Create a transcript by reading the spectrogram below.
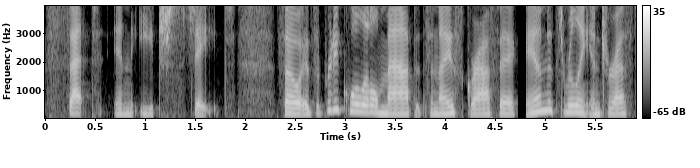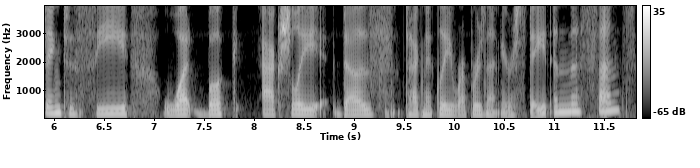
set in each state. So it's a pretty cool little map, it's a nice graphic, and it's really interesting to see what book actually does technically represent your state in this sense.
